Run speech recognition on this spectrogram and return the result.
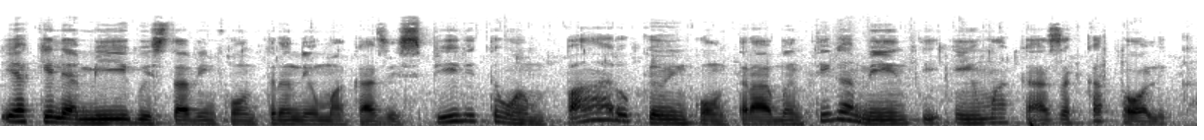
e aquele amigo estava encontrando em uma casa espírita o amparo que eu encontrava antigamente em uma casa católica.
